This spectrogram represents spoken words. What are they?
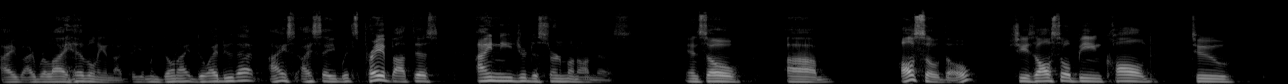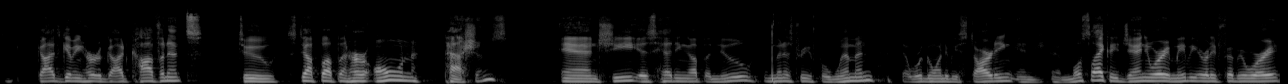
I, I rely heavily on that. I mean, don't I, do I do that? I, I say, let's pray about this. I need your discernment on this. And so, um, also, though, she's also being called to, God's giving her God confidence to step up in her own passions. And she is heading up a new ministry for women that we're going to be starting in uh, most likely January, maybe early February,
